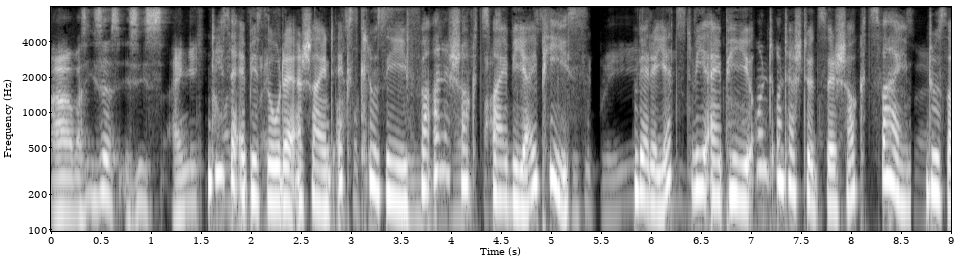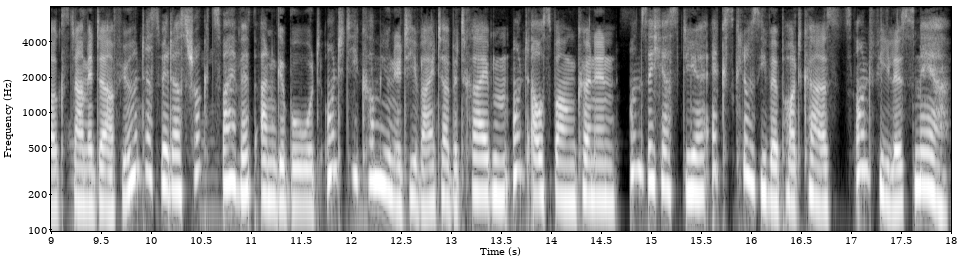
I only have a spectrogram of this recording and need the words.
äh, was ist es? Es ist eigentlich. Diese Episode erscheint exklusiv für alle Shock 2 VIPs. Werde jetzt VIP und unterstütze Shock 2. Du sorgst damit dafür, dass wir das Shock 2 Webangebot und die Community weiter betreiben und ausbauen können und sicherst dir exklusive Podcasts und vieles mehr.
